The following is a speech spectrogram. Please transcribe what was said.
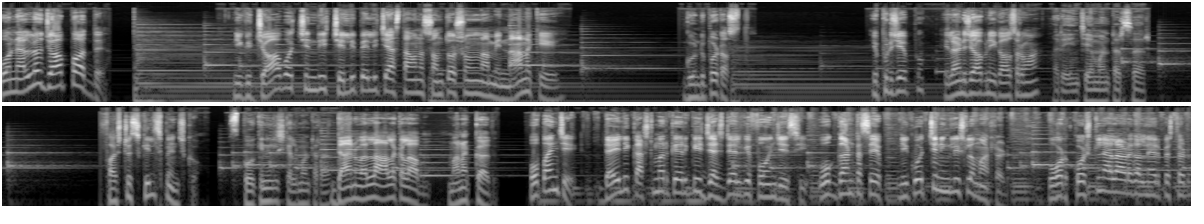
ఓ నెలలో జాబ్ పోద్ది. నీకు జాబ్ వచ్చింది చెల్లి పెళ్ళి చేస్తామన్న సంతోషంలో నా మీ నాన్నకి గుండెపోటు వస్తుంది. ఇప్పుడు చెప్పు ఇలాంటి జాబ్ నీకు అవసరమా? మరి ఏం చేయమంటారు సార్? ఫస్ట్ స్కిల్స్ పెంచుకో. స్పోకెన్ ఇంగ్లీష్కి వెళ్ళమంటారా? దానివల్ల ఆళ్ళక లాభం. మనకు కాదు. ఓ పని చేయి. డైలీ కస్టమర్ కేర్కి జస్ట్ డైల్కి ఫోన్ చేసి ఒక గంట సేపు నీకు వచ్చిన ఇంగ్లీష్లో మాట్లాడు. ఒకటి క్వశ్చన్ ఎలా అడగాలి నేర్పిస్తాడు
